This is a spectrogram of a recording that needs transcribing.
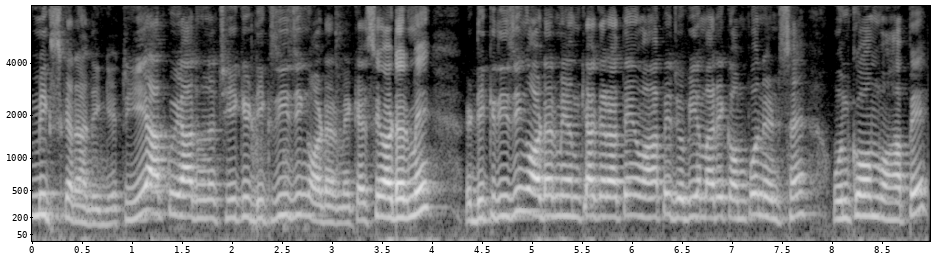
मिक्स करा देंगे। तो ये आपको याद होना चाहिए कि डिक्रीजिंग ऑर्डर में, कैसे ऑर्डर में? डिक्रीजिंग ऑर्डर में हम क्या कराते हैं? वहाँ पे जो भी हमारे कंपोनेंट्स हैं उनको हम वहाँ पे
